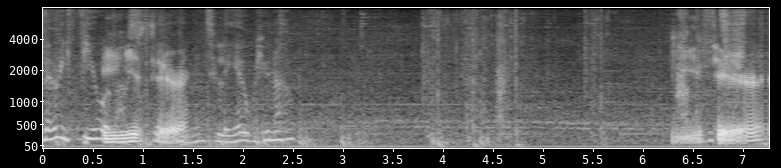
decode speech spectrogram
Very few of He us is here. mentally ill, you know. He's here.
